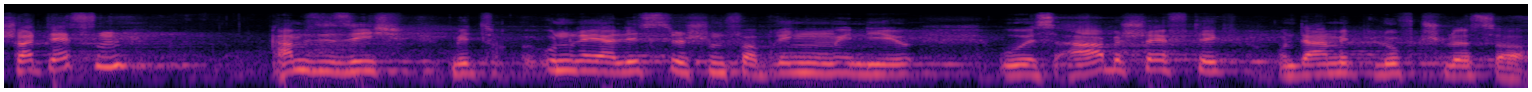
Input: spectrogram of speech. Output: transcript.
Stattdessen haben sie sich mit unrealistischen Verbringungen in die USA beschäftigt und damit Luftschlösser,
